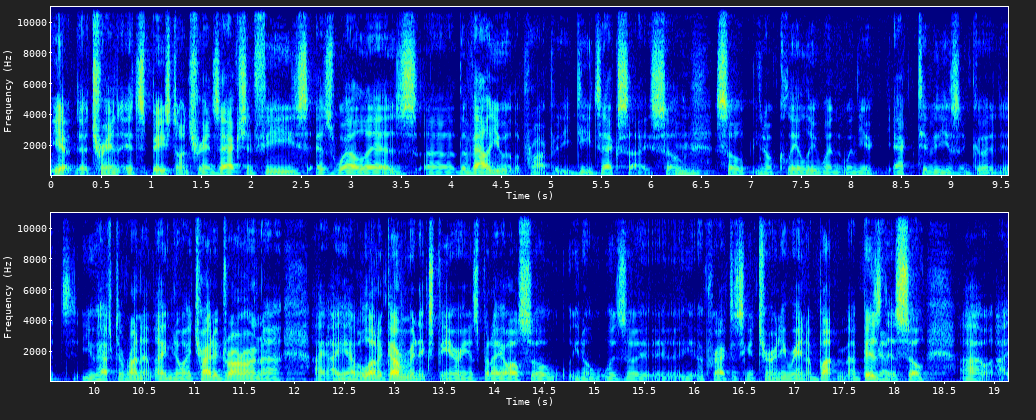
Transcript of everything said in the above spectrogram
yeah, it's based on transaction fees as well as uh, the value of the property, deeds excise. So, so you know, clearly when, when the activity isn't good, it's, you have to run it. Like, you know, I try to draw on, a, I, I have a lot of government experience, but I also, you know, was a, a practicing attorney, ran a, a business. So uh, I,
